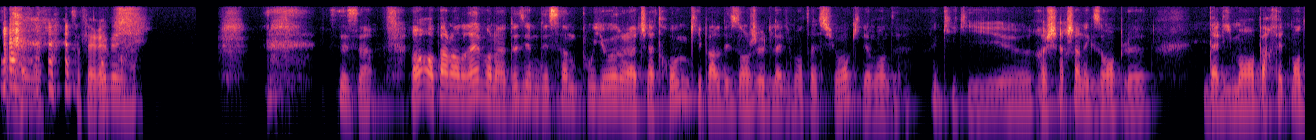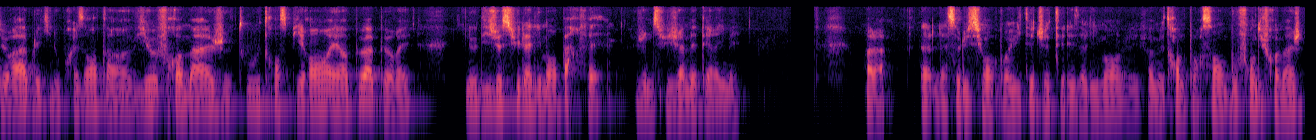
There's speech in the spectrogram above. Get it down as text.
ça fait rêver. Hein. C'est ça. En, parlant de rêve, on a un deuxième dessin de Pouillot dans la chatroom qui parle des enjeux de l'alimentation, qui demande, qui, qui euh, recherche un exemple d'aliment parfaitement durable et qui nous présente un vieux fromage tout transpirant et un peu apeuré, qui nous dit je suis l'aliment parfait, je ne suis jamais périmé. Voilà, la, solution pour éviter de jeter les aliments, les fameux 30%, bouffons du fromage,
